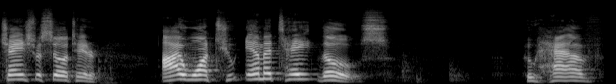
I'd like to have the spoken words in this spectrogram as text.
Change facilitator. I want to imitate those who have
